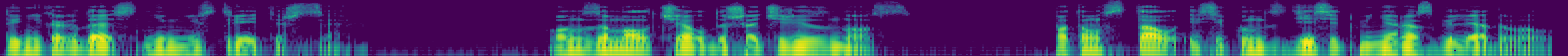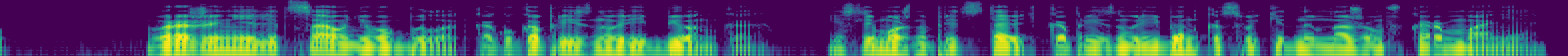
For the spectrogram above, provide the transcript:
«Ты никогда с ним не встретишься». Он замолчал, дыша через нос. Потом встал и секунд с десять меня разглядывал. Выражение лица у него было, как у капризного ребенка, если можно представить капризного ребенка с выкидным ножом в кармане.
